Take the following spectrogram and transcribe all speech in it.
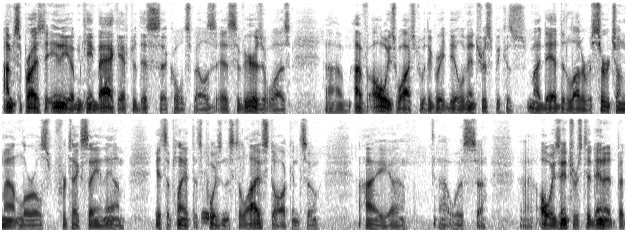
I'm surprised that any of them came back after this uh, cold spell, as, as severe as it was. Uh, I've always watched with a great deal of interest because my dad did a lot of research on mountain laurels for Texas A&M. It's a plant that's poisonous to livestock, and so I, uh, I was uh, uh, always interested in it. But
